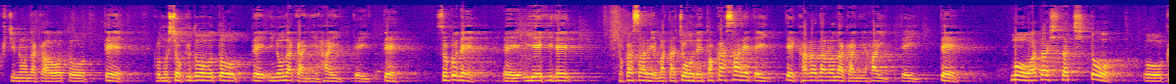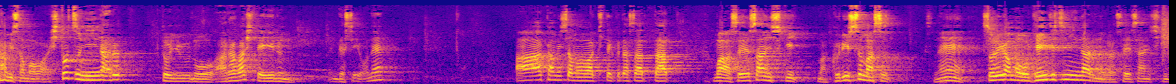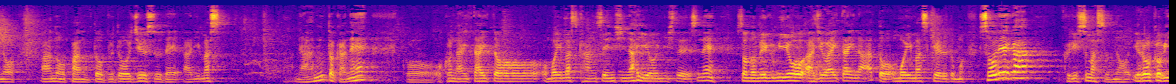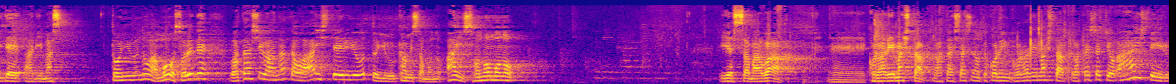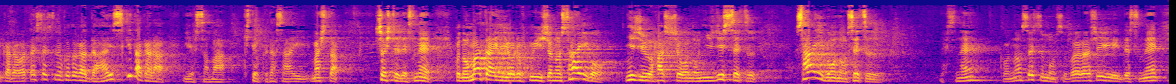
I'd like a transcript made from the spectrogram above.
口の中を通ってこの食道を通って胃の中に入っていってそこで、え胃液で溶かされまた腸で溶かされていって体の中に入っていってもう私たちと神様は一つになるというのを表しているんですよね。ああ神様は来てくださった。まあ生産式、まあ、クリスマス。ね。それがもう現実になるのが生産式のあのパンとブドウジュースであります。なんとかねこう行いたいと思います。感染しないようにしてですねその恵みを味わいたいなと思いますけれどもそれがクリスマスの喜びであります。というのはもうそれで私はあなたを愛しているよという神様の愛そのもの。イエス様はえー、来られました。私たちのところに来られました。私たちを愛しているから私たちのことが大好きだからイエス様来てくださいました。そしてですねこのマタイによる福音書の最後28章の20節最後の説ですね。この説も素晴らしいですね。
